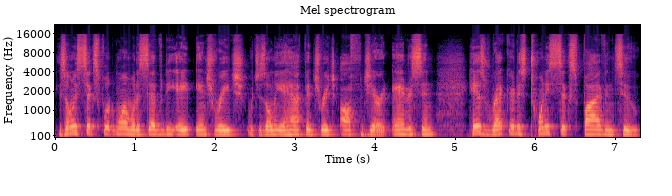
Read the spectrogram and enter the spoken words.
He's only six foot one with a 78 inch reach, which is only a half inch reach off Jared Anderson. His record is 26 5 and 2.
